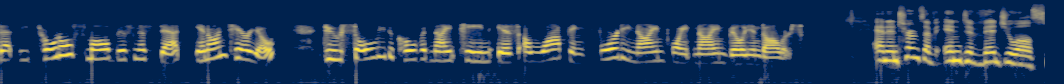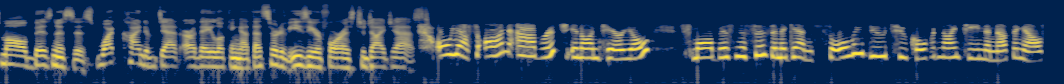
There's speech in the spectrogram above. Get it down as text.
that the total small business debt in Ontario due solely to COVID-19 is a whopping $49.9 billion. And in terms of individual small businesses, what kind of debt are they looking at? That's sort of easier for us to digest. Oh, yes. On average in Ontario, small businesses, and again, solely due to COVID 19 and nothing else,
